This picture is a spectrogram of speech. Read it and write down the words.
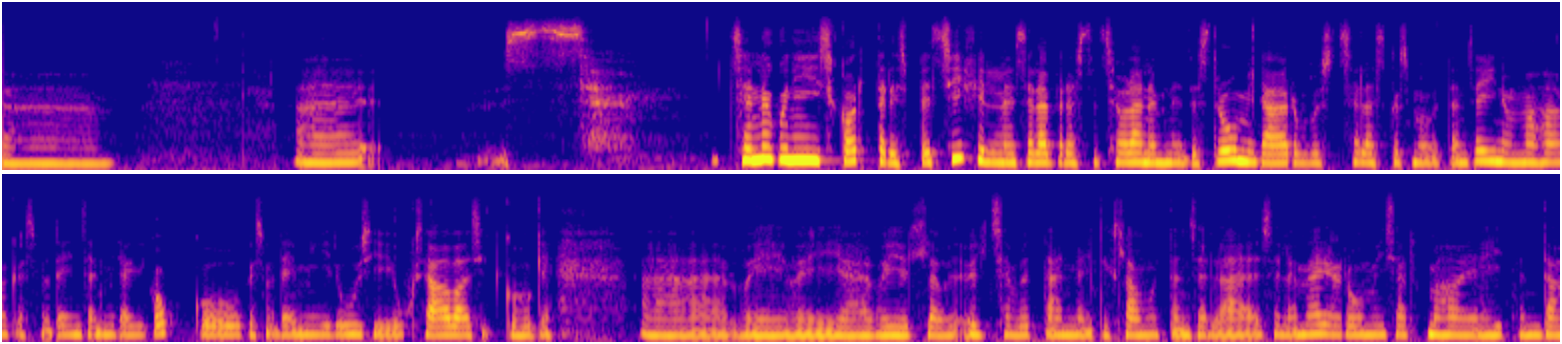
et äh, äh, see on nagu nii korteri spetsiifiline, sellepärast et see oleneb nendest ruumide arvust, sellest, kas ma võtan seinu maha, kas ma teen seal midagi kokku, kas ma teen mingeid uusi ukseavasid kuhugi äh, või, või, või üldse, üldse võtan näiteks, lammutan selle, selle märjaruumi sealt maha ja ehitan ta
